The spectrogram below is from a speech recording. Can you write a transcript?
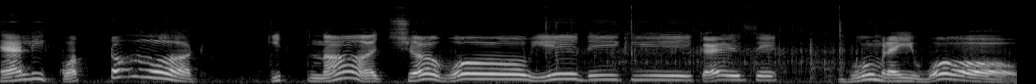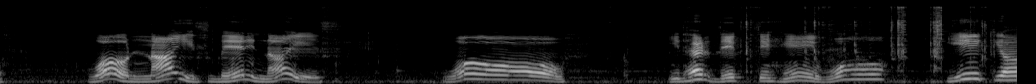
हेलीकॉप्टर। कितना अच्छा वो, ये देखिए कैसे घूम रही वो। वो नाइस वेरी नाइस वो इधर देखते हैं वो, ये क्या?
